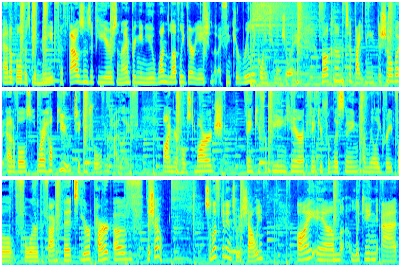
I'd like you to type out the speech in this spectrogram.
edible that's been made for thousands of years, and I'm bringing you one lovely variation that I think you're really going to enjoy. Welcome to Bite Me, the show about edibles, where I help you take control of your high life. I'm your host, Marge. Thank you for being here. Thank you for listening. I'm really grateful for the fact that you're part of the show. So let's get into it, shall we? I am looking at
